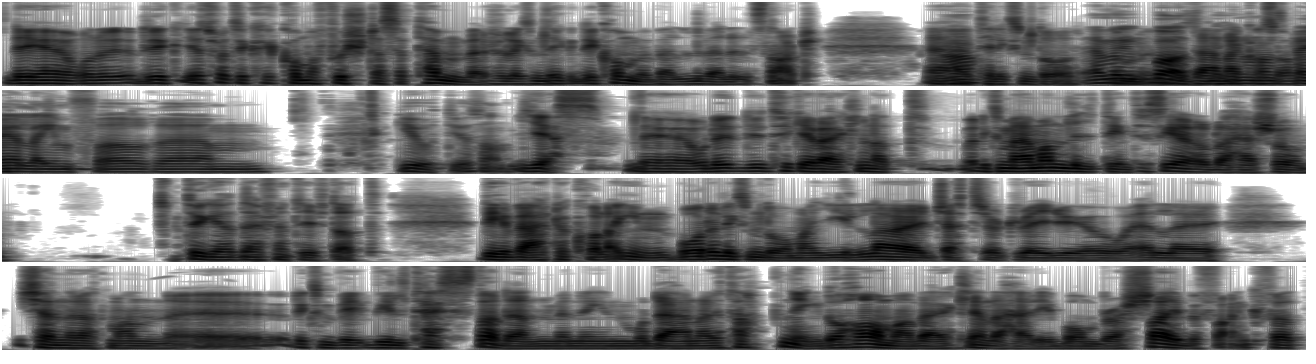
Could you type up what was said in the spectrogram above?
det, och det, jag tror att det kan komma första september, så liksom det, det kommer väldigt, väldigt snart. Eh, Ja. till liksom då vill de bara så hinner man spela inför um, Goti och sånt. Yes, det, och det, det tycker jag verkligen att, liksom är man lite intresserad av det här så tycker jag definitivt att det är värt att kolla in. Både liksom då om man gillar Set Radio eller känner att man eh, liksom vill, vill testa den men i en modernare tappning. Då har man verkligen det här i Bomb Rush Cyberfunk. För att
